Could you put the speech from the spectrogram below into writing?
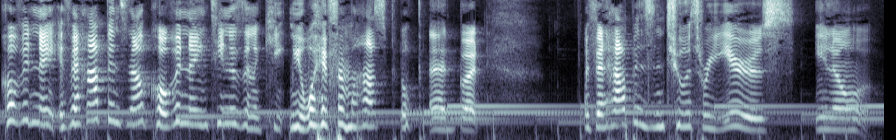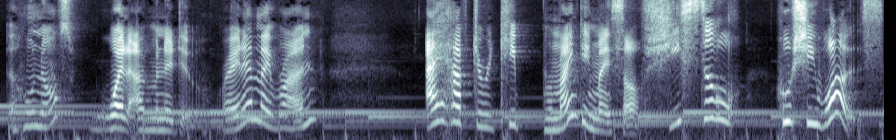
COVID 19, if it happens now, COVID 19 is going to keep me away from a hospital bed. But if it happens in two or three years, you know, who knows what I'm going to do, right? I might run. I have to keep reminding myself she's still who she was.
